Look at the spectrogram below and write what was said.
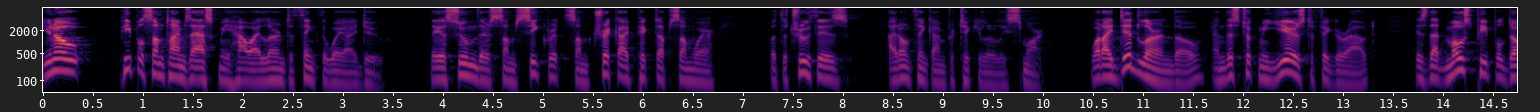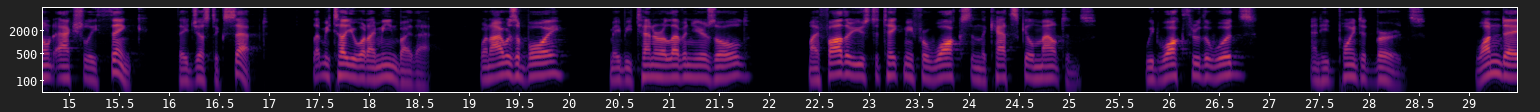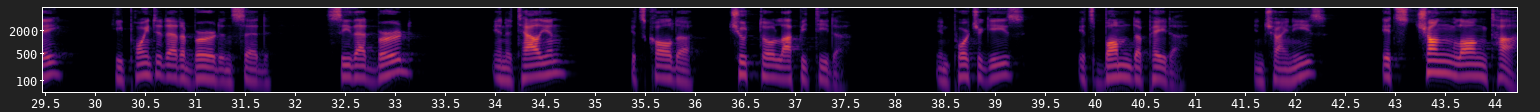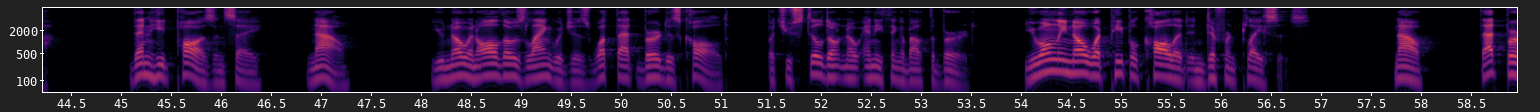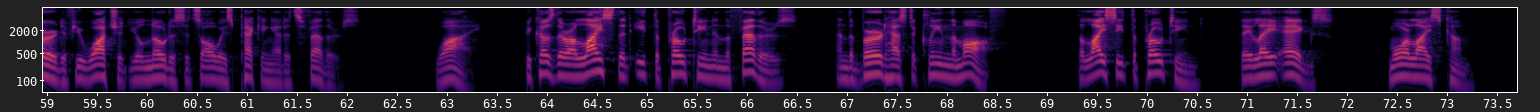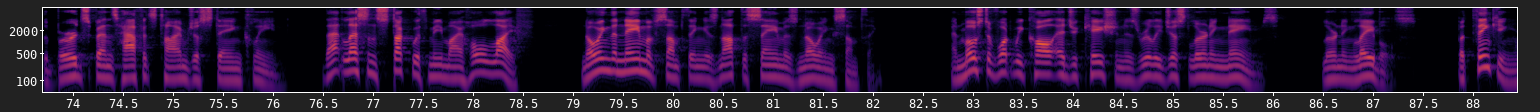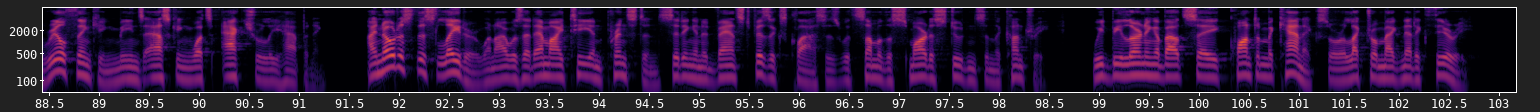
You know, people sometimes ask me how I learned to think the way I do. They assume there's some secret, some trick I picked up somewhere, but the truth is, I don't think I'm particularly smart. What I did learn, though, and this took me years to figure out, is that most people don't actually think, they just accept. Let me tell you what I mean by that. When I was a boy, maybe 10 or 11 years old, my father used to take me for walks in the Catskill Mountains. We'd walk through the woods, and he'd point at birds. One day, he pointed at a bird and said, See that bird? In Italian, it's called a chuto lapitida. In Portuguese, it's bom da peda. In Chinese, it's chung long ta. Then he'd pause and say, Now, you know in all those languages what that bird is called, but you still don't know anything about the bird. You only know what people call it in different places. Now, that bird, if you watch it, you'll notice it's always pecking at its feathers. Why? Because there are lice that eat the protein in the feathers, and the bird has to clean them off. The lice eat the protein, they lay eggs, more lice come. The bird spends half its time just staying clean. That lesson stuck with me my whole life. Knowing the name of something is not the same as knowing something. And most of what we call education is really just learning names, learning labels. But thinking, real thinking, means asking what's actually happening. I noticed this later when I was at MIT and Princeton sitting in advanced physics classes with some of the smartest students in the country. We'd be learning about, say, quantum mechanics or electromagnetic theory.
